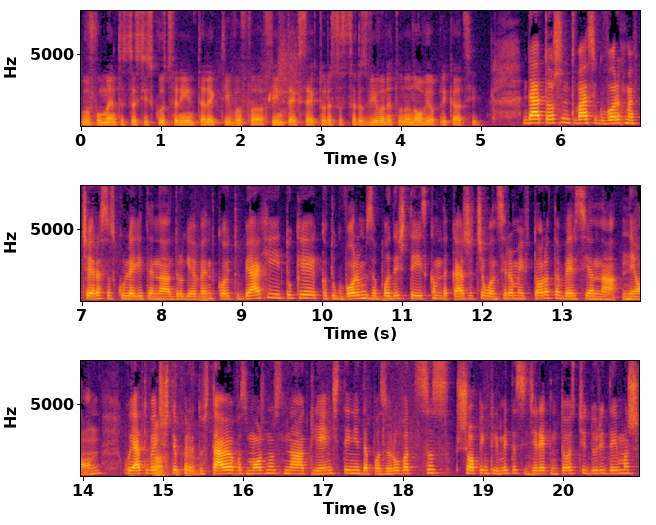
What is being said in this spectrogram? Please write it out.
в момента с изкуствени интелекти, в финтех сектора, с развиването на нови апликации? Да, точно това си говорихме вчера с колегите на другия евент, който бях и тук е, като говорим за бъдеще, искам да кажа, че лансираме и втората версия на Neon, която вече а, ще така. предоставя възможност на клиентите ни да пазаруват с шопинг лимита си директно. Т.е. ти дори да имаш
